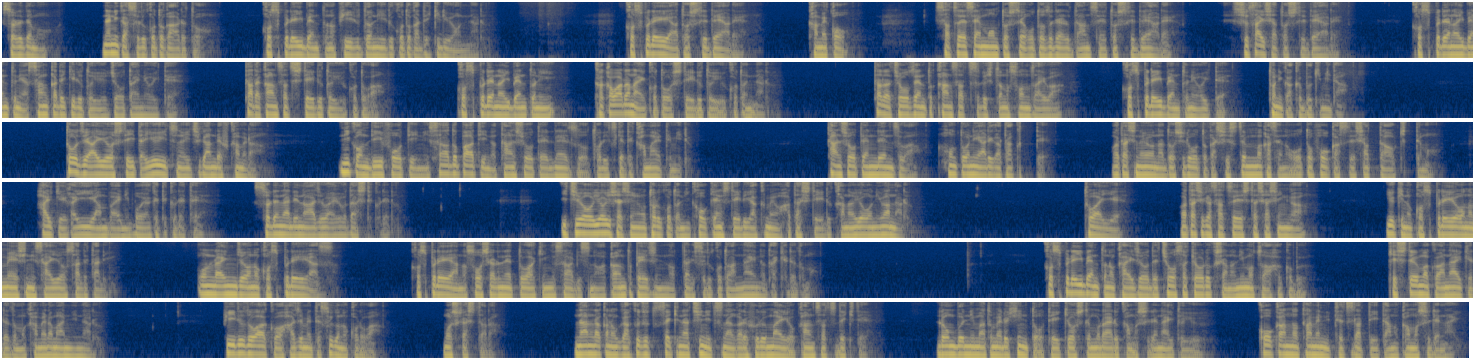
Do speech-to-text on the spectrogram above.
それでも何かすることがあると、コスプレイベントのフィールドにいることができるようになる。コスプレイヤーとしてであれ、カメコ、撮影専門として訪れる男性としてであれ、主催者としてであれ、コスプレのイベントには参加できるという状態において、ただ観察しているということは、コスプレのイベントに関わらないことをしているということになる。ただ超然と観察する人の存在は、コスプレイベントにおいて、とにかく不気味だ。当時愛用していた唯一の一眼レフカメラ、ニコン D40 にサードパーティーの単焦点レンズを取り付けて構えてみる。単焦点レンズは本当にありがたくって、私のようなど素人がシステム任せのオートフォーカスでシャッターを切っても、背景がいい塩梅にぼやけてくれて、それなりの味わいを出してくれる。一応良い写真を撮ることに貢献している役目を果たしているかのようにはなる。とはいえ、私が撮影した写真が、ユキのコスプレ用の名刺に採用されたり、オンライン上のコスプレイヤーズ、コスプレイヤーのソーシャルネットワーキングサービスのアカウントページに載ったりすることはないのだけれども、コスプレイベントの会場で調査協力者の荷物を運ぶ。決してうまくはないけれどもカメラマンになる。フィールドワークを始めてすぐの頃は、もしかしたら、何らかの学術的な知につながる振る舞いを観察できて、論文にまとめるヒントを提供してもらえるかもしれないという交換のために手伝っていたのかもしれない。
